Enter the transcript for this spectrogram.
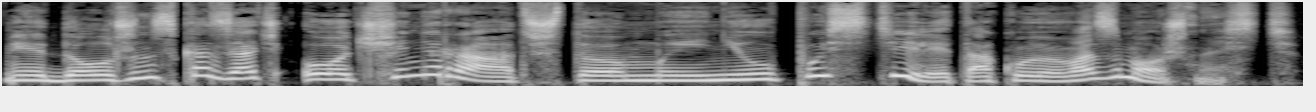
и должен сказать, очень рад, что мы не упустили такую возможность».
